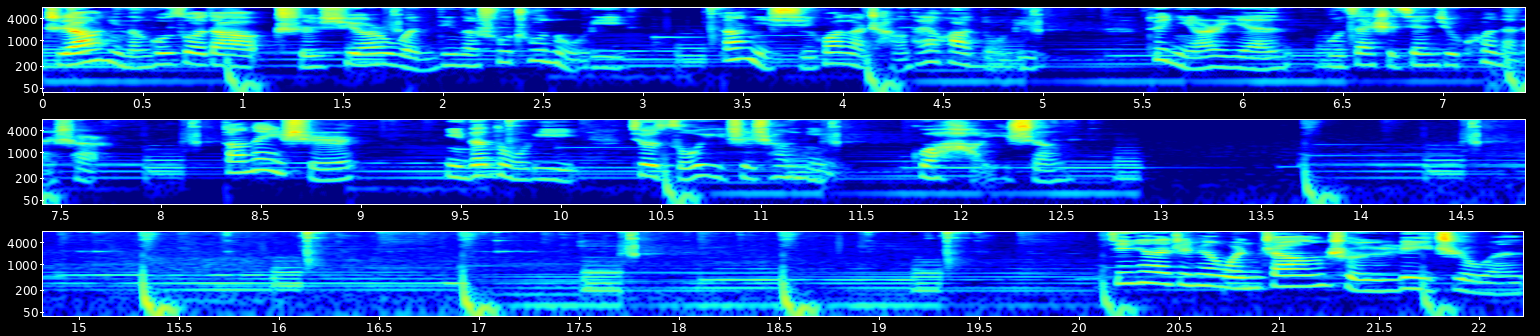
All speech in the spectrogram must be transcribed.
只要你能够做到持续而稳定的输出努力，当你习惯了常态化努力，对你而言不再是艰巨困难的事儿。到那时，你的努力就足以支撑你过好一生。今天的这篇文章属于励志文，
